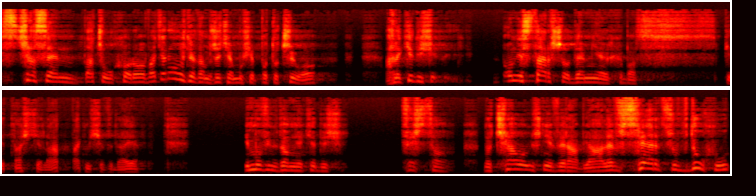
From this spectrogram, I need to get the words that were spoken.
Z czasem zaczął chorować, różnie tam życie mu się potoczyło, ale kiedyś, on jest starszy ode mnie, chyba z 15 lat, tak mi się wydaje. I mówił do mnie kiedyś, wiesz co, no ciało już nie wyrabia, ale w sercu, w duchu,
